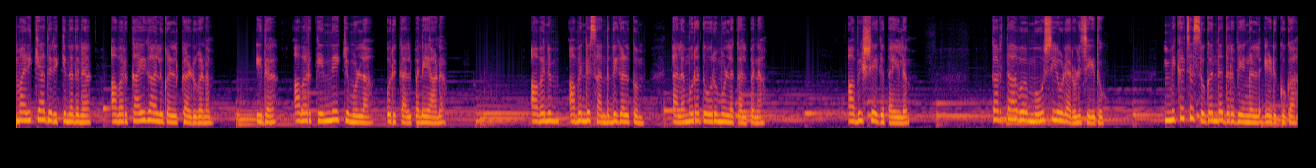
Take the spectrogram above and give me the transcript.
മരിക്കാതിരിക്കുന്നതിന് അവർ കൈകാലുകൾ കഴുകണം. ഇത് അവർക്ക് എന്നേക്കുമുള്ള ഒരു കൽപ്പനയാണ്. അവനും അവന്റെ സന്തതികൾക്കും തലമുറ തോറുമുള്ള കൽപ്പന. അഭിഷേക തൈലം. കർത്താവ് മോശയോട് അരുളി ചെയ്തു. മികച്ച സുഗന്ധദ്രവ്യങ്ങൾ എടുക്കുക.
